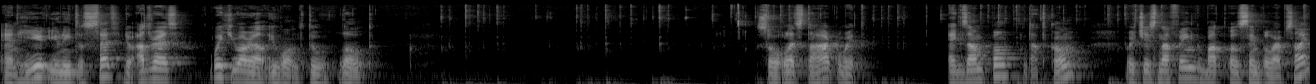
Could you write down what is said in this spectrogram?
And here you need to set the address which URL you want to load. So let's start with example.com, which is nothing but a simple website.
